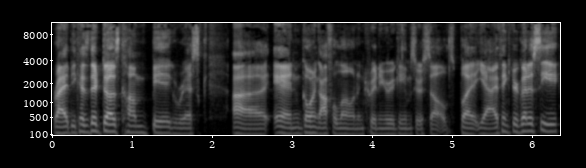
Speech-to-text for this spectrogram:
right? Because there does come big risk uh and going off alone and creating your games yourselves. But yeah, I think you're gonna see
